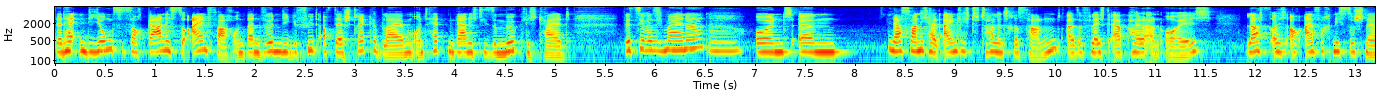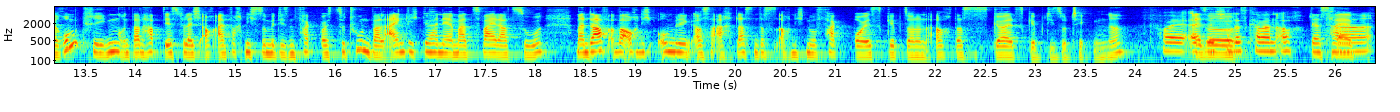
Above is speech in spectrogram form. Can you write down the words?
dann hätten die Jungs es auch gar nicht so einfach. Und dann würden die gefühlt auf der Strecke bleiben und hätten gar nicht diese Möglichkeit. Wisst ihr, was ich meine? Mhm. Und ähm, das fand ich halt eigentlich total interessant. Also vielleicht Appell an euch. Lasst euch auch einfach nicht so schnell rumkriegen und dann habt ihr es vielleicht auch einfach nicht so mit diesen Fuckboys zu tun, weil eigentlich gehören ja immer zwei dazu. Man darf aber auch nicht unbedingt außer Acht lassen, dass es auch nicht nur Fuckboys gibt, sondern auch, dass es Girls gibt, die so ticken, ne? Voll. Also, also ich finde, das kann man auch. Deshalb. Klar,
